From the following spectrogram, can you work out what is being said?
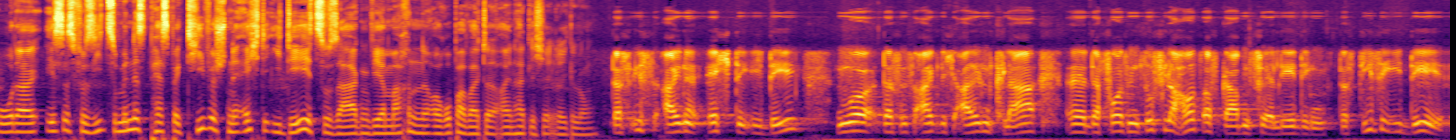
oder ist es für Sie zumindest perspektivisch eine echte Idee zu sagen, wir machen eine europaweite einheitliche Regelung? Das ist eine echte Idee, nur das ist eigentlich allen klar, äh, davor sind so viele Hausaufgaben zu erledigen, dass diese Idee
